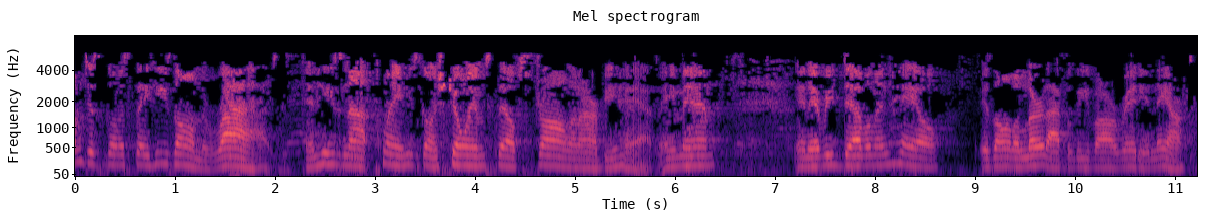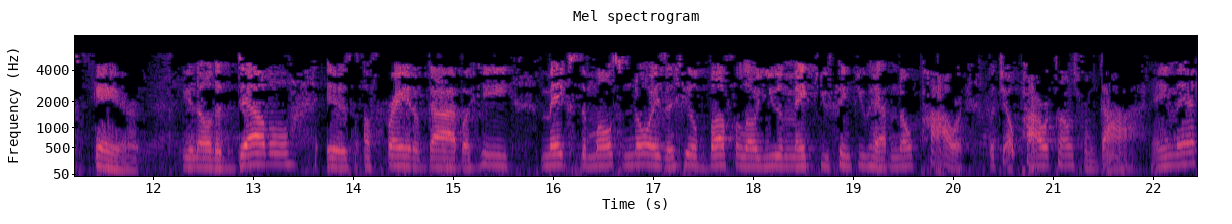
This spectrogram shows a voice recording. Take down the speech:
I'm just going to say he's on the rise and he's not playing. He's going to show himself strong on our behalf. Amen. And every devil in hell is on alert, I believe, already, and they are scared. You know, the devil is afraid of God, but he makes the most noise and he'll buffalo you and make you think you have no power. But your power comes from God. Amen.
